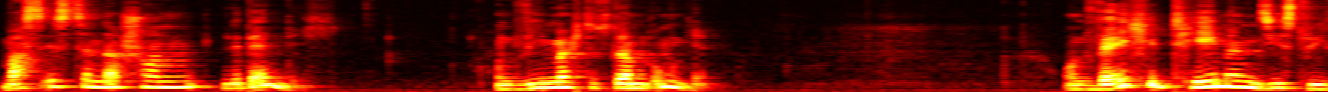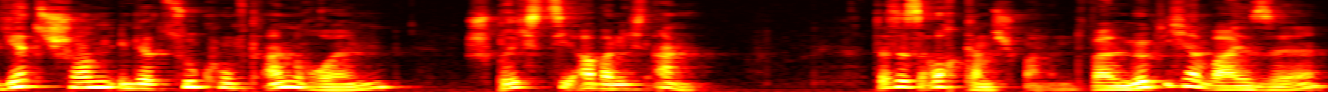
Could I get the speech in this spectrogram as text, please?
Was ist denn da schon lebendig? Und wie möchtest du damit umgehen? Und welche Themen siehst du jetzt schon in der Zukunft anrollen, sprichst sie aber nicht an? Das ist auch ganz spannend, weil möglicherweise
